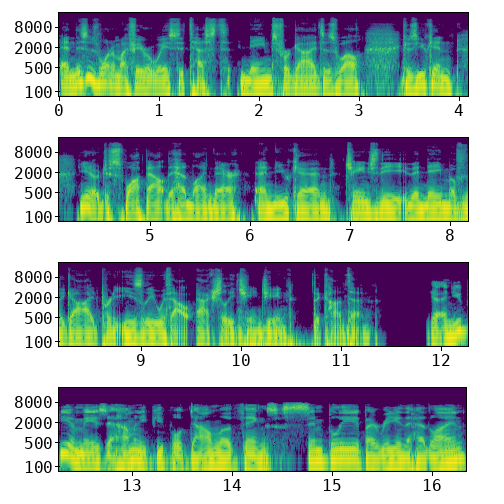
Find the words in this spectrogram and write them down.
And this is one of my favorite ways to test names for guides as well because you can, you know, just swap out the headline there and you can change the the name of the guide pretty easily without actually changing the content. Yeah, and you'd be amazed at how many people download things simply by reading the headline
